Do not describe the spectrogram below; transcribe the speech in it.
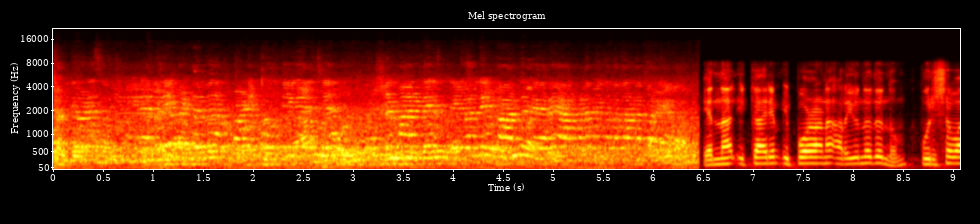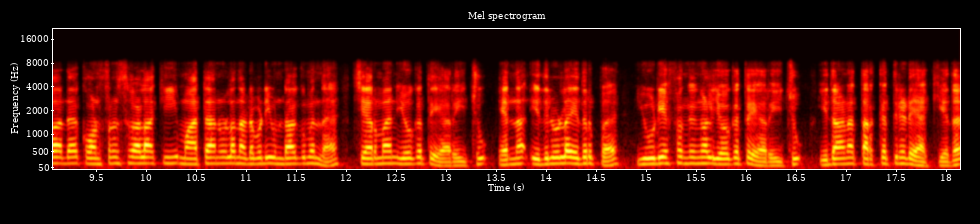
കുട്ടിയുടെ സൂചിപ്പിക്കുന്നത് എത്രയും പെട്ടെന്ന് പണി പൂർത്തീകരിച്ച് പുരുഷന്മാരുടെയും സ്ത്രീകളുടെയും വാർഡ് വേറെ ആക്കണമെന്നുള്ളതാണ് പറയുന്നത് എന്നാൽ ഇക്കാര്യം ഇപ്പോഴാണ് അറിയുന്നതെന്നും പുരുഷ വാർഡ് കോൺഫറൻസ് ഹാളാക്കി മാറ്റാനുള്ള നടപടി ഉണ്ടാകുമെന്ന് ചെയർമാൻ യോഗത്തെ അറിയിച്ചു എന്നാൽ ഇതിലുള്ള എതിർപ്പ് യു അംഗങ്ങൾ യോഗത്തെ അറിയിച്ചു ഇതാണ് തർക്കത്തിനിടയാക്കിയത്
